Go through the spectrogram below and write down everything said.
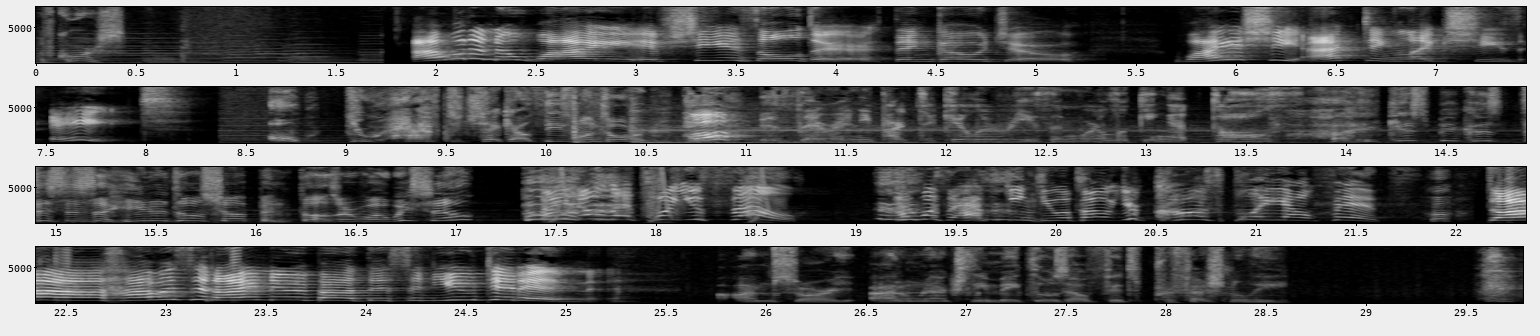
Of course. I want to know why, if she is older than Gojo, why is she acting like she's eight? Oh, you have to check out these ones over. Oh! Is there any particular reason we're looking at dolls? I guess because this is a Hina doll shop and dolls are what we sell. I know that's what you sell! I was asking you about your cosplay outfits! Huh? Duh! How is it I knew about this and you didn't? I'm sorry, I don't actually make those outfits professionally.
